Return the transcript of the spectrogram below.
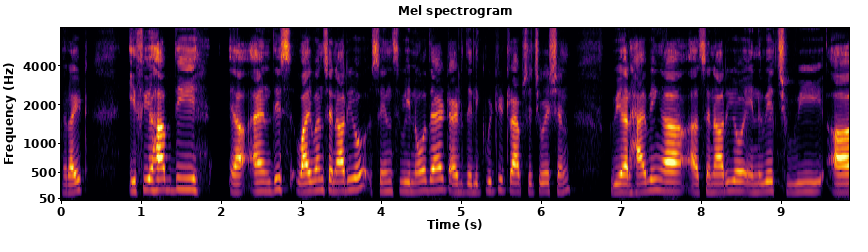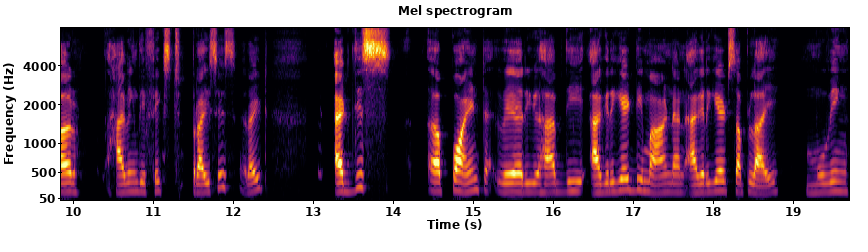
right. If you have the uh, and this y 1 scenario since we know that at the liquidity trap situation we are having a, a scenario in which we are having the fixed prices right. At this uh, point where you have the aggregate demand and aggregate supply moving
